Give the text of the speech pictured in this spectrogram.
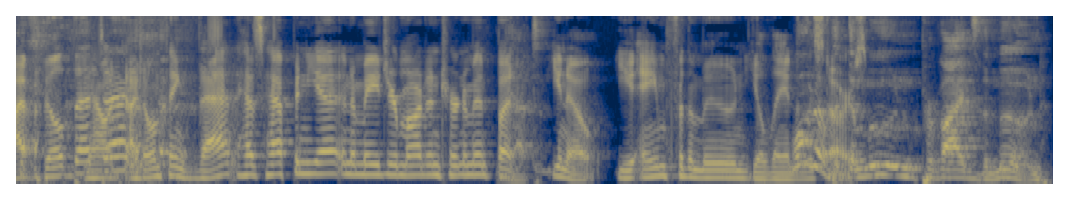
I've built that Now, deck. I don't think that has happened yet in a major modern tournament, but Yet. you know, you aim for the moon, you'll land well, on the no, but stars. the moon provides the moon.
